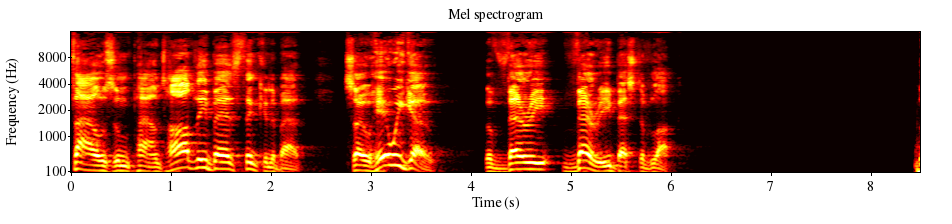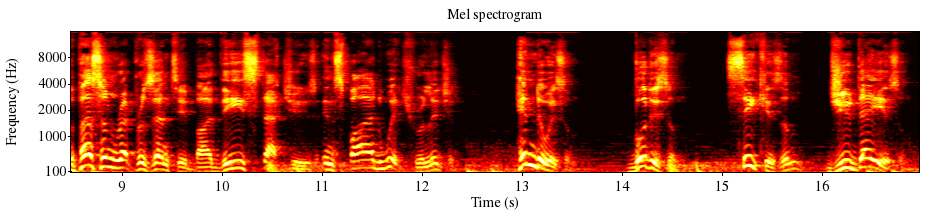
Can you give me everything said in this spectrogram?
£468,000. Hardly bears thinking about. So here we go. The very, very best of luck. The person represented by these statues inspired which religion? Hinduism, Buddhism, Sikhism, Judaism.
